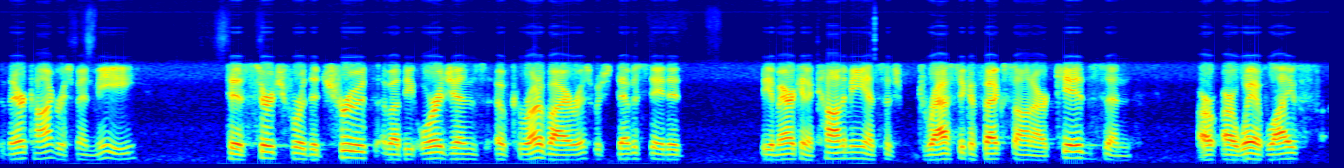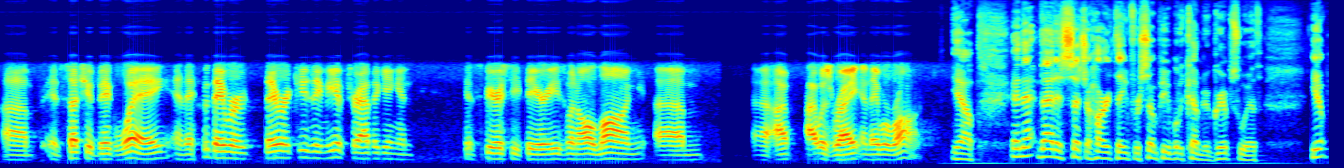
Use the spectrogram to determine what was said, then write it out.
their congressman, me, to search for the truth about the origins of coronavirus, which devastated the American economy, had such drastic effects on our kids and our, our way of life um, in such a big way. And they, they were they were accusing me of trafficking and conspiracy theories when all along um, uh, I, I was right and they were wrong. Yeah, and that that is such a hard thing for some people to come to grips with. You know,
